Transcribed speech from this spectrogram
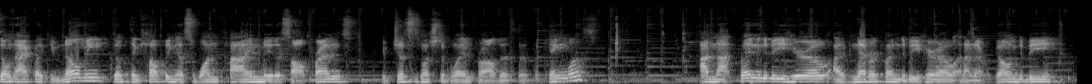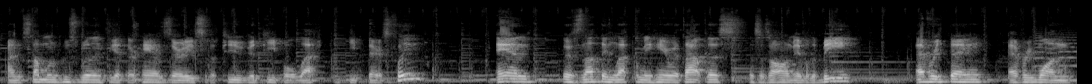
Don't act like you know me. Don't think helping us one time made us all friends. You're just as much to blame for all this as the king was. I'm not claiming to be a hero. I've never claimed to be a hero, and I'm never going to be. I'm someone who's willing to get their hands dirty so the few good people left keep theirs clean. And there's nothing left for me here without this. This is all I'm able to be. Everything, everyone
